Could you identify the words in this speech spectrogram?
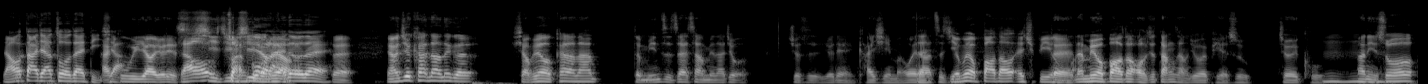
然后大家坐在底下，故意要有点戏剧性过来，对不对？对，然后就看到那个小朋友看到他的名字在上面，他就就是有点开心嘛，为他自己有没有报到 HBO？对，那没有报到哦，就当场就会撇树，就会哭。嗯那你说，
